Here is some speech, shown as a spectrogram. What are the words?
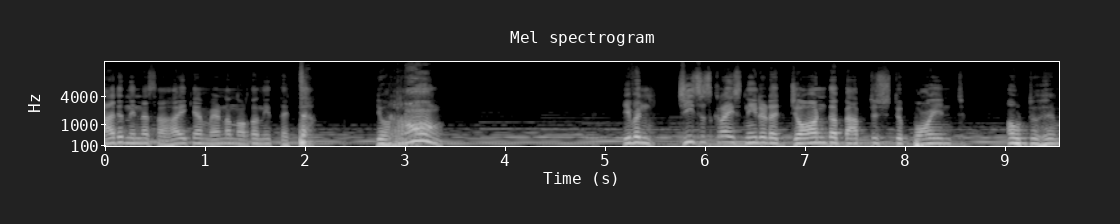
ആരും നിന്നെ സഹായിക്കാൻ വേണ്ടെന്ന് ഓർത്താ നീ തെറ്റ You're wrong. Even Jesus Christ needed a John the Baptist to point out to him.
